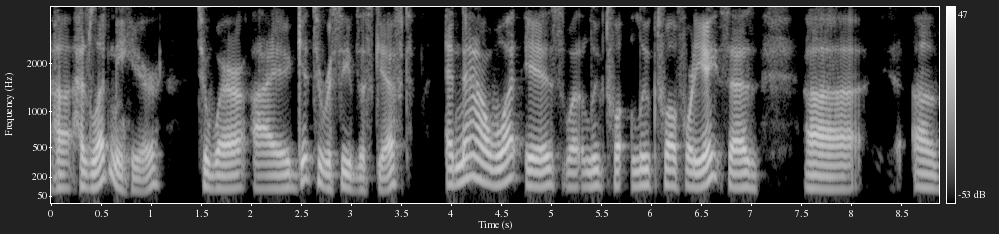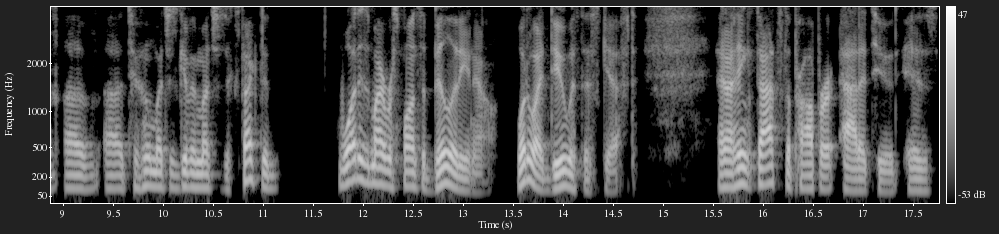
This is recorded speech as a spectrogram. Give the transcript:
uh, has led me here to where I get to receive this gift? And now, what is what Luke 12, Luke twelve forty eight says uh, of of uh, to whom much is given, much is expected. What is my responsibility now? What do I do with this gift? And I think that's the proper attitude: is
